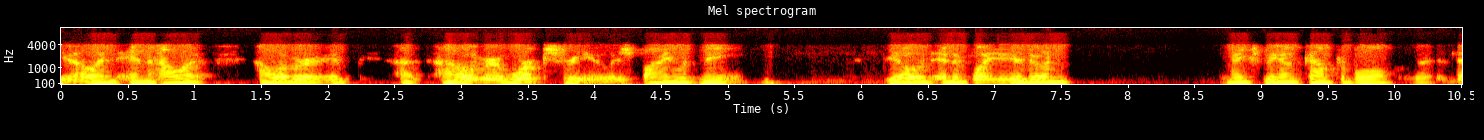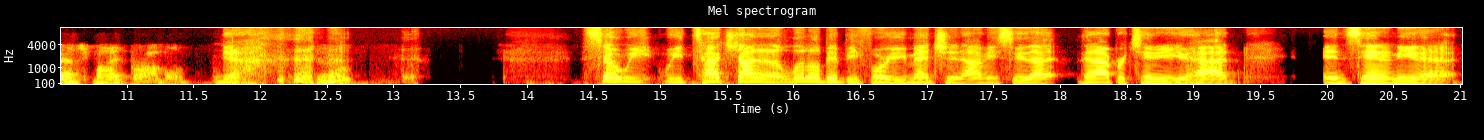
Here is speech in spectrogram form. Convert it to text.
you know, and and how it, however it uh, however it works for you is fine with me. You know, and if what you're doing makes me uncomfortable, that's my problem. Yeah. You know? so we we touched on it a little bit before you mentioned obviously that that opportunity you had in Santa Maria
